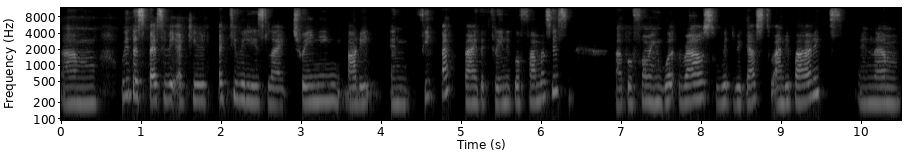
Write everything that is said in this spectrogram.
um, with the specific acti activities like training, audit, and feedback by the clinical pharmacists, uh, performing ward rounds with regards to antibiotics, and um,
